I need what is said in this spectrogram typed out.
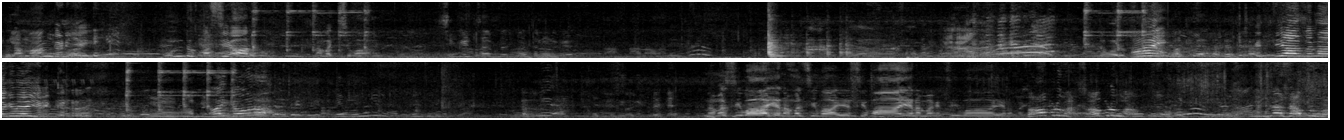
இந்த மாங்கனியை உண்டு பசி ஆர்வம் நமச்சிவாய் இது ஒரு சுவை வித்தியாசமாகவே இருக்கின்றது. ஹாய் கவலா நமசிவாய நமசிவாய சிவாய நமக சிவாய நமக. சாப்பிடுங்க சாப்பிடுங்க. நல்லா சாப்பிடுங்க.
